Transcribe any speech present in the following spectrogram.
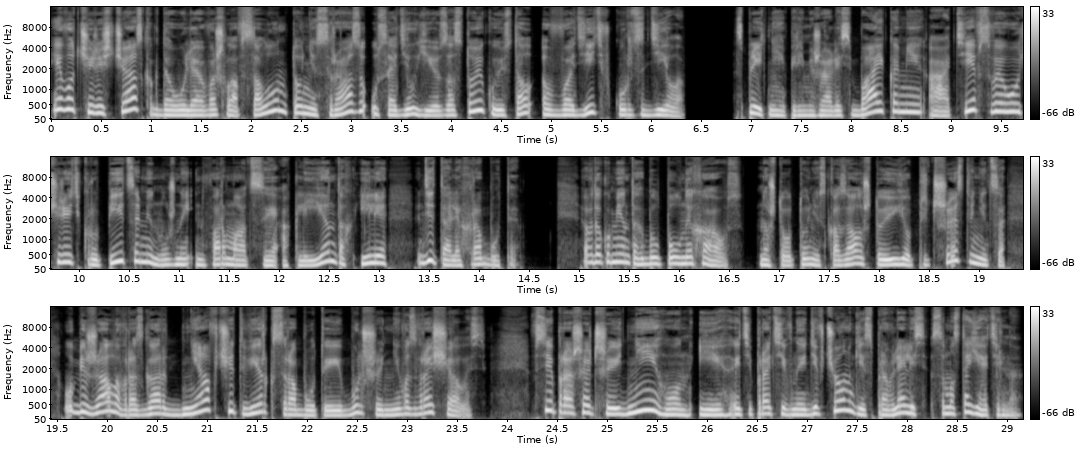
И вот через час, когда Оля вошла в салон, Тони сразу усадил ее за стойку и стал вводить в курс дела. Сплетни перемежались байками, а те, в свою очередь, крупицами нужной информации о клиентах или деталях работы. В документах был полный хаос, на что Тони сказал, что ее предшественница убежала в разгар дня в четверг с работы и больше не возвращалась. Все прошедшие дни он и эти противные девчонки справлялись самостоятельно,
